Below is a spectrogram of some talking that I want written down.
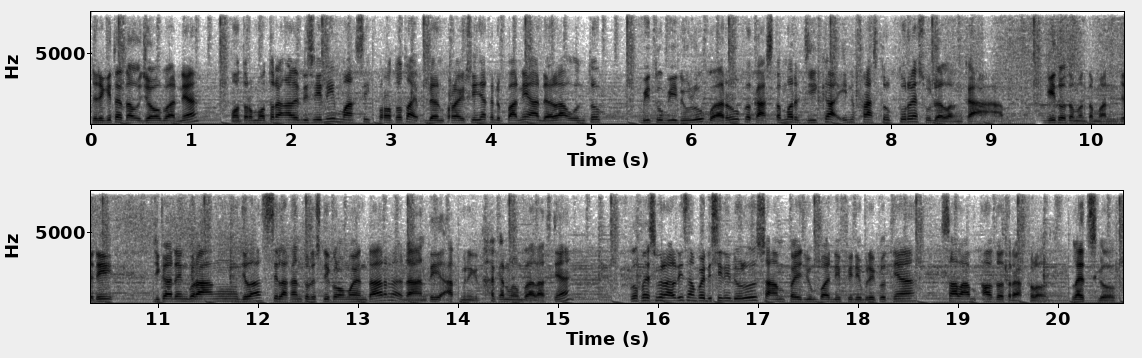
Jadi kita tahu jawabannya, motor-motor yang ada di sini masih prototype dan proyeksinya ke depannya adalah untuk B2B dulu baru ke customer jika infrastrukturnya sudah lengkap. Gitu teman-teman. Jadi jika ada yang kurang jelas silahkan tulis di komentar, nanti admin kita akan membalasnya. Gue Vesmiraldi sampai di sini dulu, sampai jumpa di video berikutnya. Salam Auto Travelon. Let's go!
